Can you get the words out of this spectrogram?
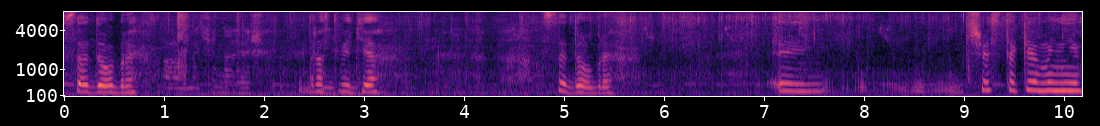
Все добре. Здравствуйте. Все добре. Е, Щось таке мені.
